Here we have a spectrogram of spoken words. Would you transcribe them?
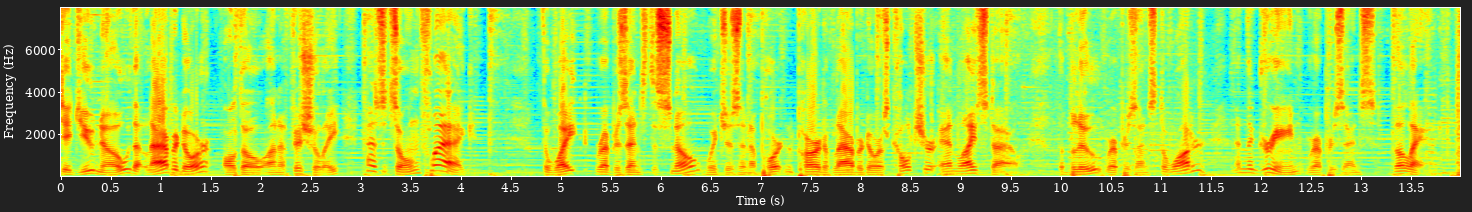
Did you know that Labrador, although unofficially, has its own flag? The white represents the snow, which is an important part of Labrador's culture and lifestyle. The blue represents the water, and the green represents the land.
